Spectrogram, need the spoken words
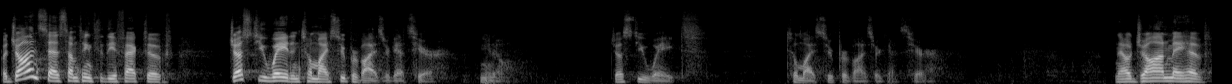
But John says something to the effect of, just you wait until my supervisor gets here, you know. Just you wait till my supervisor gets here. Now, John may have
